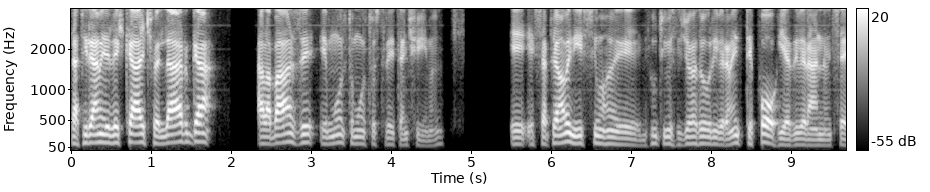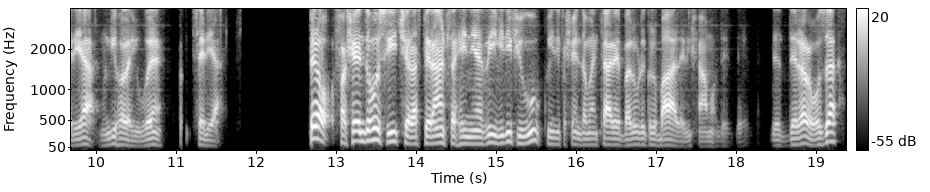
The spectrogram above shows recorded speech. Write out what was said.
la piramide del calcio è larga alla base e molto molto stretta in cima e, e, sappiamo benissimo che di tutti questi giocatori veramente pochi arriveranno in Serie A, non dico la Juve, eh, in Serie A. Però facendo così c'è la speranza che ne arrivi di più, quindi facendo aumentare il valore globale, diciamo, de, de, de, della rosa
